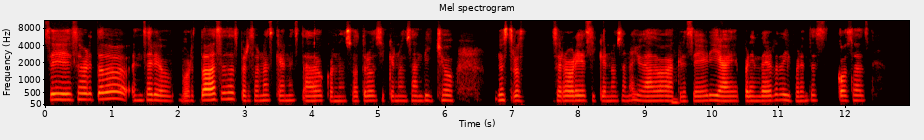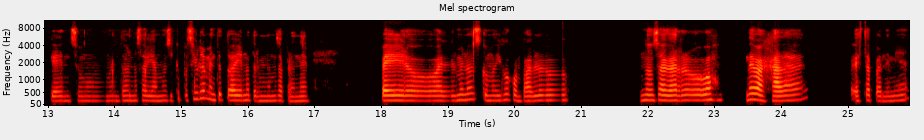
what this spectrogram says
Sí, sobre todo, en serio, por todas esas personas que han estado con nosotros y que nos han dicho nuestros errores y que nos han ayudado a crecer y a aprender de diferentes cosas que en su momento no sabíamos y que posiblemente todavía no terminamos de aprender. Pero al menos, como dijo Juan Pablo, nos agarró de bajada esta pandemia.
